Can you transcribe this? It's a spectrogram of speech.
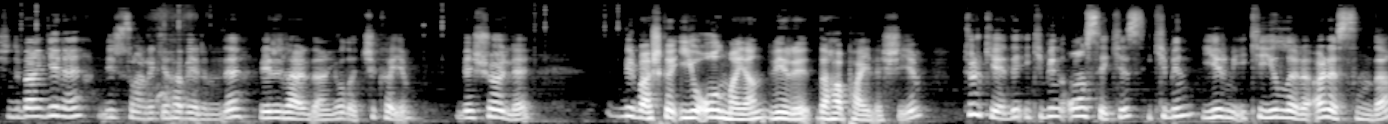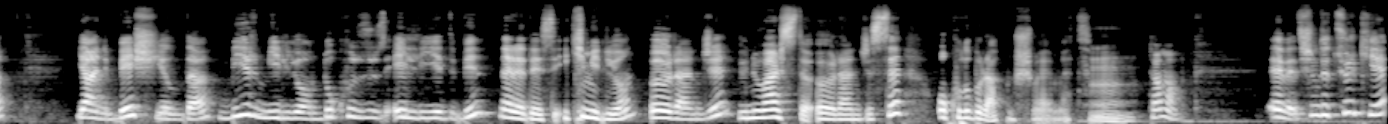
Şimdi ben gene bir sonraki haberimde verilerden yola çıkayım ve şöyle bir başka iyi olmayan veri daha paylaşayım. Türkiye'de 2018-2022 yılları arasında yani 5 yılda 1 milyon 957 bin neredeyse 2 milyon öğrenci, üniversite öğrencisi okulu bırakmış Mehmet. Tamam. Evet şimdi Türkiye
